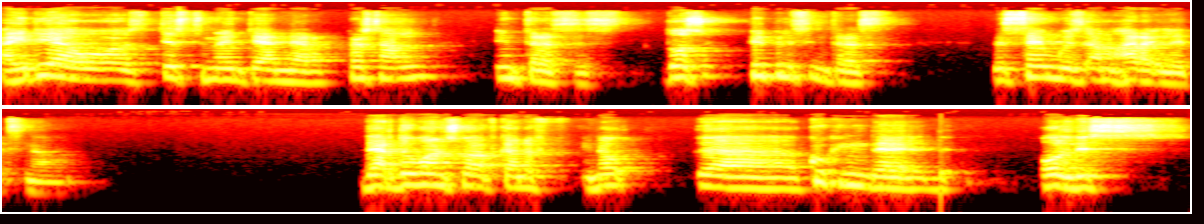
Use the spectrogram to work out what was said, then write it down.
idea was just to maintain their personal interests, those people's interests, the same with Amhara elites now. They're the ones who have kind of, you know, uh, cooking the, the, all these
